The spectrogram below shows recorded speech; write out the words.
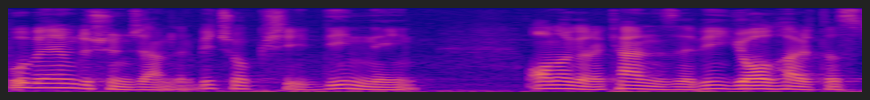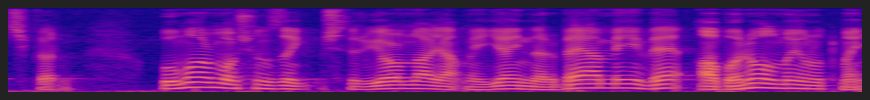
Bu benim düşüncemdir. Birçok kişiyi dinleyin. Ona göre kendinize bir yol haritası çıkarın. Umarım hoşunuza gitmiştir. Yorumlar yapmayı, yayınları beğenmeyi ve abone olmayı unutmayın.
